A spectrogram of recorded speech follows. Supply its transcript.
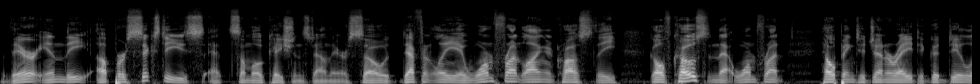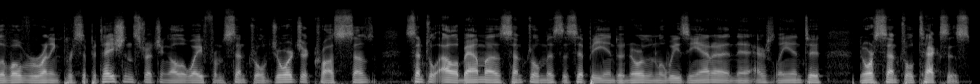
they're in the upper 60s at some locations down there. So definitely a warm front lying across the Gulf Coast, and that warm front helping to generate a good deal of overrunning precipitation stretching all the way from central Georgia across central Alabama, central Mississippi into northern Louisiana, and then actually into north central Texas.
